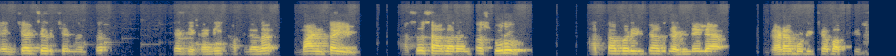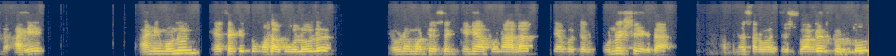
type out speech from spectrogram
त्यांच्या चर्चेनंतर त्या ठिकाणी आपल्याला मांडता येईल. असं साधारणतः स्वरूप आतापर्यंत घडलेल्या घडामोडीच्या बाबतीतलं आहे. आणि म्हणून यासाठी तुम्हाला बोलवलं एवढ्या मोठ्या संख्येने आपण आलात त्याबद्दल पुनश्च एकदा आपल्या सर्वांचं स्वागत करतो.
